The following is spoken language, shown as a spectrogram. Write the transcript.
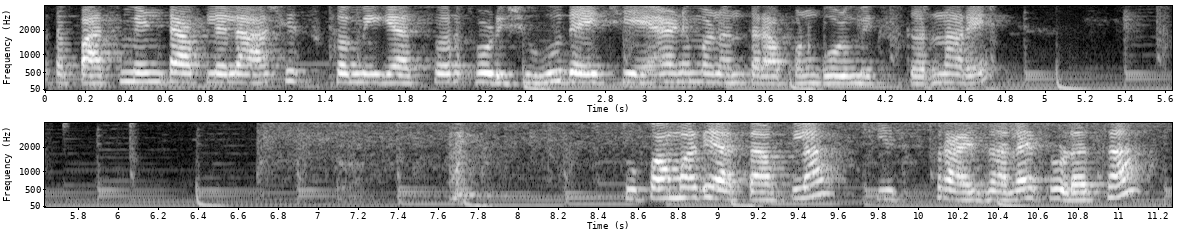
आता पाच मिनिटं आपल्याला अशीच कमी गॅसवर थोडीशी होऊ द्यायची आहे आणि मग नंतर आपण गोळ मिक्स करणार आहे. तुपामध्ये आता आपला किस फ्राय झालाय थोडासा.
